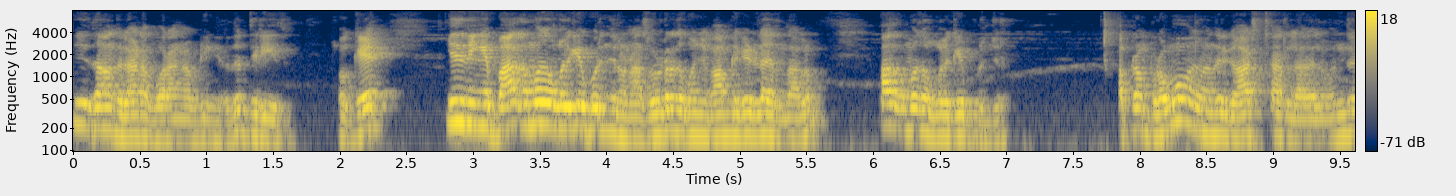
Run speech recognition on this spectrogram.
இதுதான் வந்து விளையாட போகிறாங்க அப்படிங்கிறது தெரியுது. ஓகே இது நீங்கள் பார்க்கும்போது உங்களுக்கே புரிஞ்சிடும் நான் சொல்கிறது கொஞ்சம் காம்ப்ளிகேட்டடாக இருந்தாலும் பார்க்கும்போது உங்களுக்கே புரிஞ்சிடும் அப்புறம் ப்ரொமோ வந்திருக்கு. ஹாட் ஸ்டாரில் அதில் வந்து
